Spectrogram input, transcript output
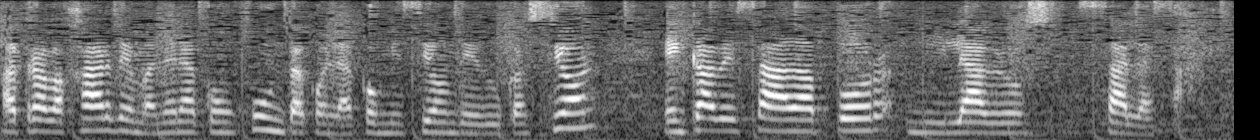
a trabajar de manera conjunta con la Comisión de Educación, encabezada por Milagros Salazar.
